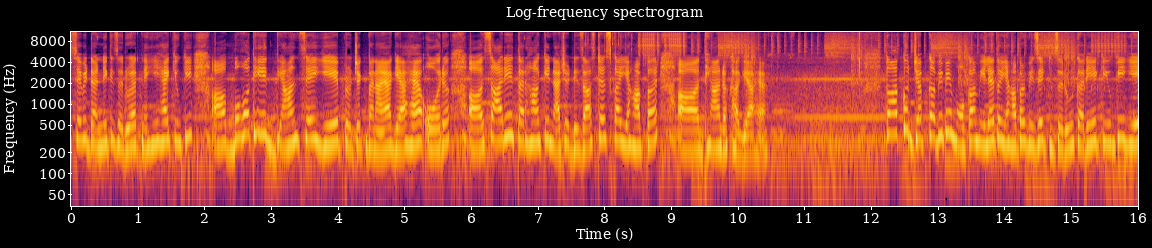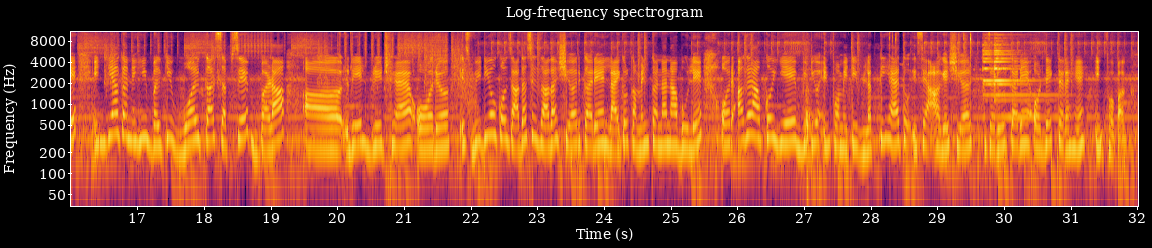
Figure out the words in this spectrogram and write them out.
से भी डरने की ज़रूरत नहीं है क्योंकि आ, बहुत ही ध्यान से ये प्रोजेक्ट बनाया गया है और आ, सारे तरह के नेचुरल डिज़ास्टर्स का यहाँ पर ध्यान रखा गया है। तो आपको जब कभी भी मौका मिले तो यहाँ पर विज़िट ज़रूर करिए क्योंकि ये इंडिया का नहीं बल्कि वर्ल्ड का सबसे बड़ा आ, रेल ब्रिज है। और इस वीडियो को ज़्यादा से ज़्यादा शेयर करें लाइक और कमेंट करना ना भूलें। और अगर आपको ये वीडियो इन्फॉर्मेटिव लगती है तो इसे आगे शेयर ज़रूर करें और देखते रहें इन्फोपक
